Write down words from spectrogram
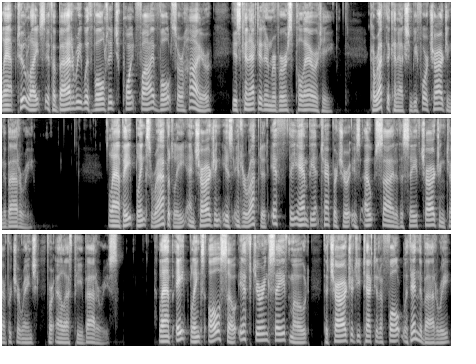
Lamp 2 lights if a battery with voltage 0.5 volts or higher is connected in reverse polarity. Correct the connection before charging the battery. Lamp 8 blinks rapidly and charging is interrupted if the ambient temperature is outside of the safe charging temperature range for LFP batteries. Lamp 8 blinks also if during save mode the charger detected a fault within the battery,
